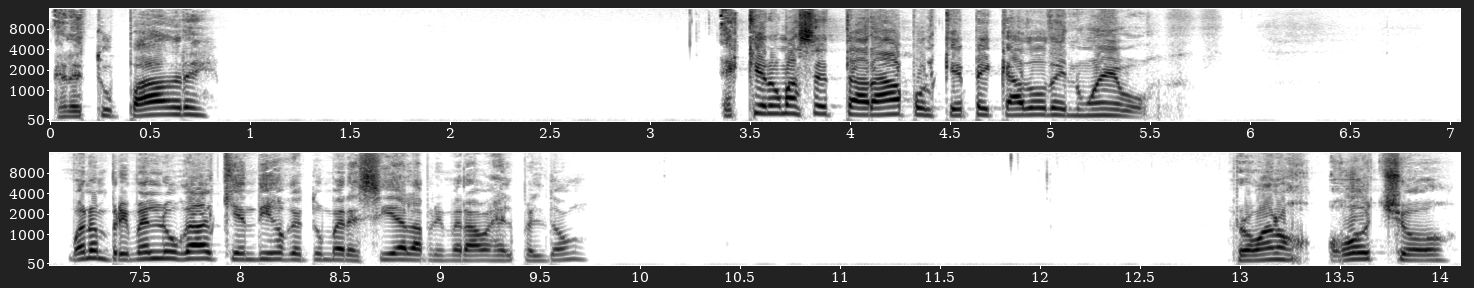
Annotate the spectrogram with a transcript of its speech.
Él es tu Padre es que no me aceptará porque he pecado de nuevo. Bueno, en primer lugar, ¿quién dijo que tú merecías la primera vez el perdón? Romanos 8,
